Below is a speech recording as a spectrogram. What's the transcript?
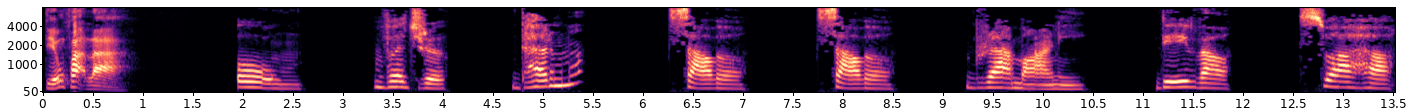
Tiếng Phạn là Om Vajra Dharma Sava Sava Brahmani Deva Swaha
